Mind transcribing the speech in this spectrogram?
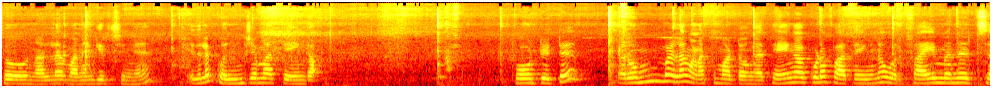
ஸோ நல்லா வணங்கிருச்சுங்க. இதில் கொஞ்சமாக தேங்காய் போட்டுட்டு ரொம்பலாம் வணக்க மாட்டோங்க. தேங்காய் கூட பார்த்தீங்கன்னா ஒரு ஃபைவ் மினிட்ஸ்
